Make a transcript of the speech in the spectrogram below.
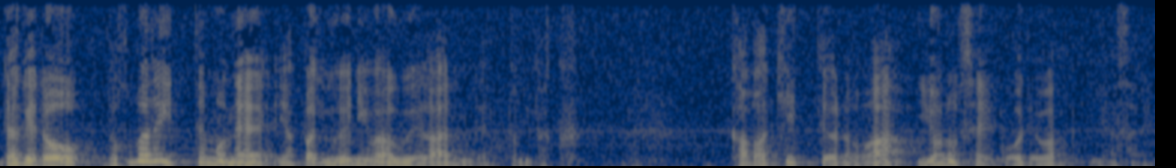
だけどどこまで行ってもねやっぱり上には上があるんだよとにかく。渇きっていうのは世の成功では癒されない。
